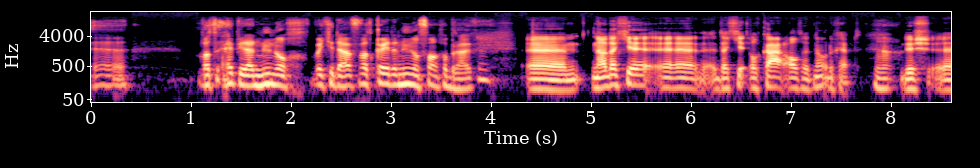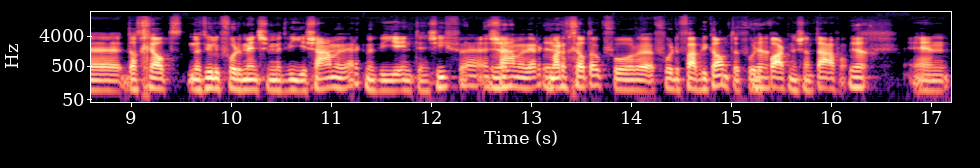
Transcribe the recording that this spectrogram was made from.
Eh, wat heb je daar nu nog, wat, je daar, wat kan je daar nu nog van gebruiken? Ehm, nou, dat je, eh, dat je elkaar altijd nodig hebt. Ja, Dus eh, dat geldt natuurlijk voor de mensen met wie je samenwerkt, met wie je intensief samenwerkt. ja. Maar dat geldt ook voor, voor de fabrikanten, voor de partners aan tafel. ja. En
